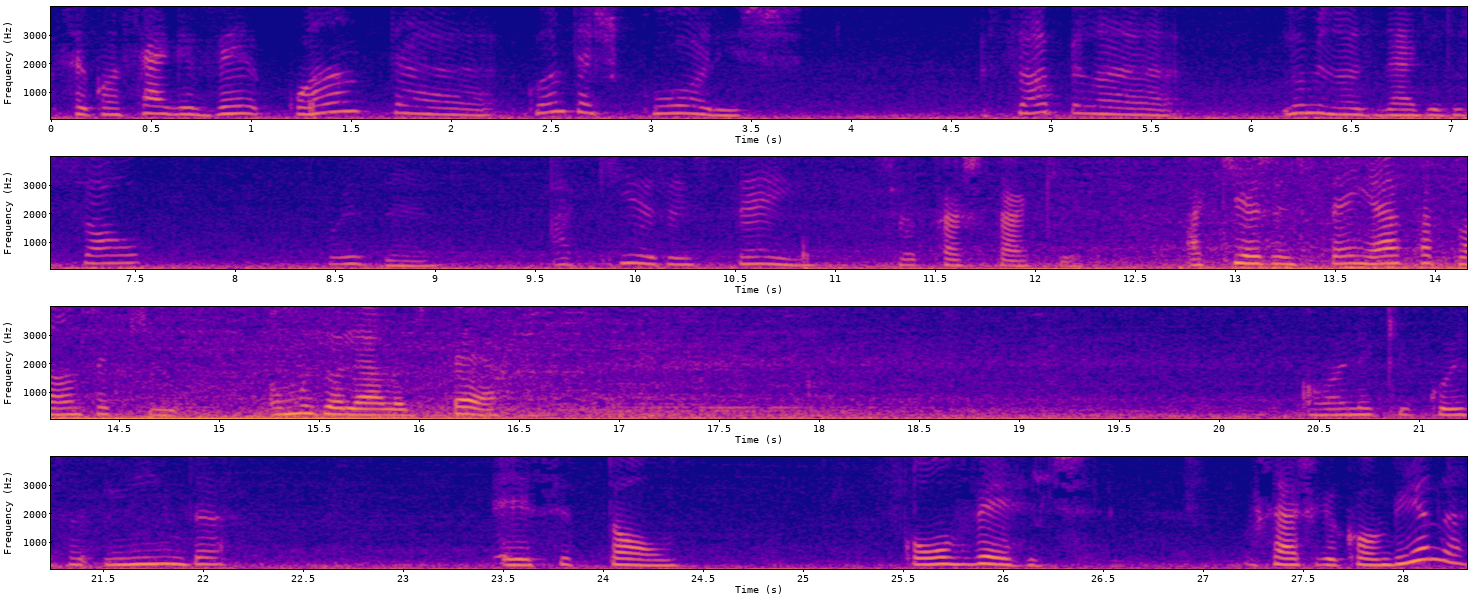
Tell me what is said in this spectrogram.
Você consegue ver quanta, quantas cores só pela luminosidade do sol? Pois é. Aqui a gente tem, deixa eu afastar aqui. Aqui a gente tem essa planta aqui. Vamos olhá-la de perto. Olha que coisa linda esse tom com o verde. Você acha que combina?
